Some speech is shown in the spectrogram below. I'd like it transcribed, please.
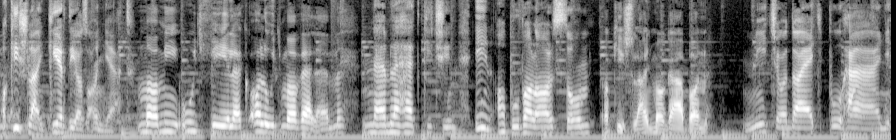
A kislány kérdi az anyját. Mami, úgy félek, aludj ma velem. Nem lehet, kicsim. Én apuval alszom. A kislány magában. Micsoda egy puhány.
